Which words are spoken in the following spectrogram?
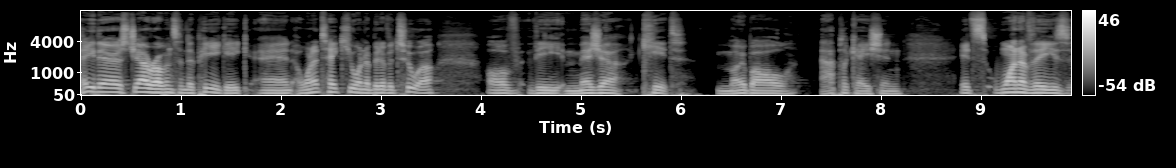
Hey there, it's Jarrod Robinson, the PE Geek, and I want to take you on a bit of a tour of the Measure Kit mobile application. It's one of these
